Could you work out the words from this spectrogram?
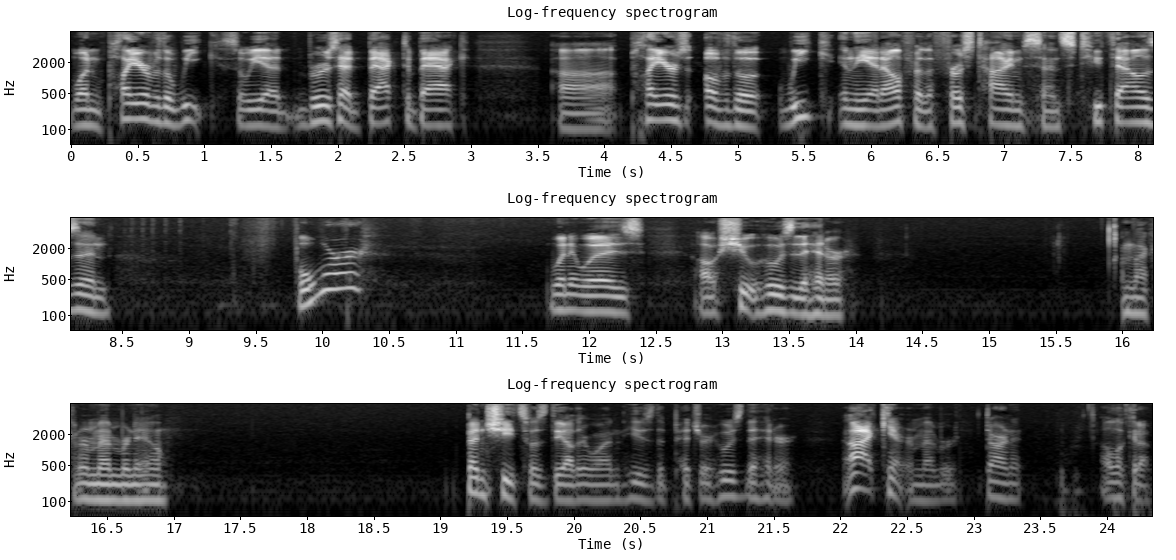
won Player of the Week. So we had Brewers had back to back Players of the Week in the NL for the first time since 2004, when it was oh shoot, who was the hitter? I'm not gonna remember now. Ben Sheets was the other one. He was the pitcher. Who was the hitter? I can't remember. Darn it. I'll look it up.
